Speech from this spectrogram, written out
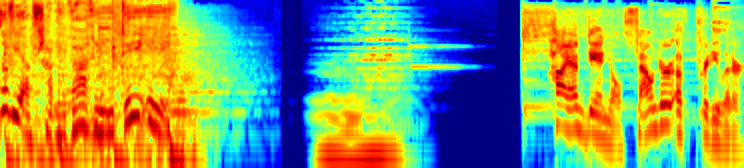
Sowie auf charivari.de. Hi, I'm Daniel, Founder of Pretty Litter.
